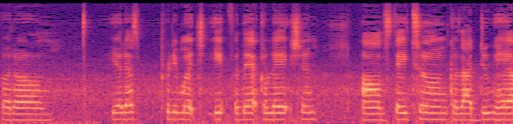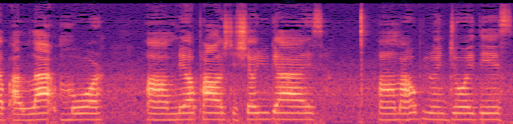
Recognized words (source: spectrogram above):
but um, yeah that's pretty much it for that collection um, stay tuned because I do have a lot more um, nail polish to show you guys. Um, I hope you enjoy this.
